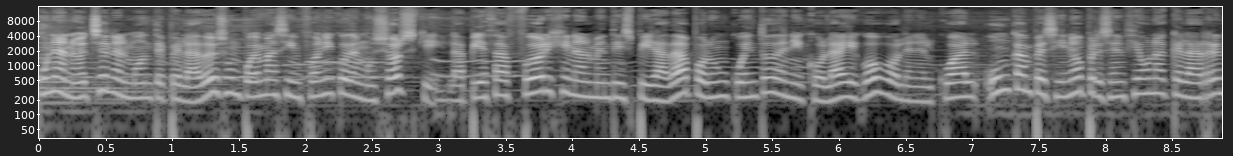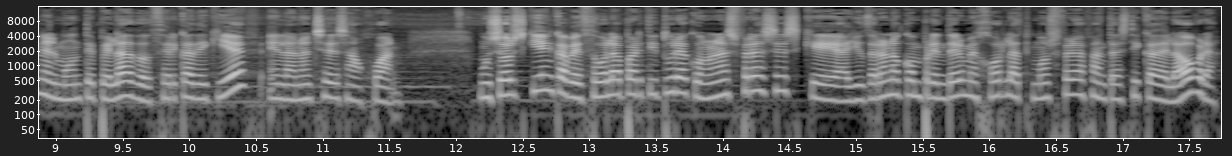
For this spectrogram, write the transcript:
Una noche en el Monte Pelado es un poema sinfónico de Mussorgsky. La pieza fue originalmente inspirada por un cuento de Nikolai Gogol en el cual un campesino presencia una aquelarre en el Monte Pelado, cerca de Kiev, en la noche de San Juan. Mussorgsky encabezó la partitura con unas frases que ayudaron a comprender mejor la atmósfera fantástica de la obra.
